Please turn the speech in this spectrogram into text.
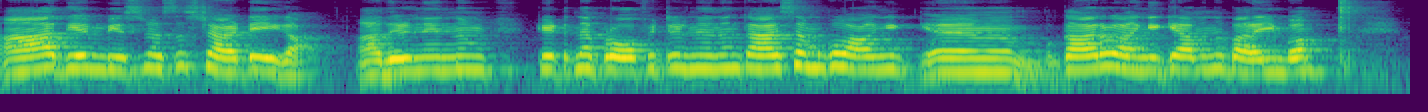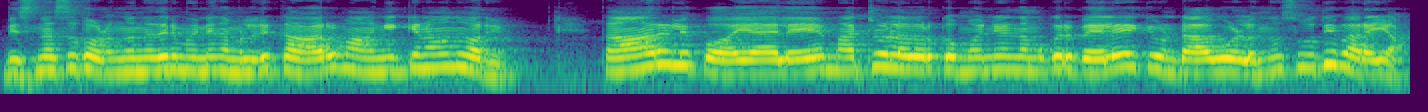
ആദ്യം ബിസിനസ് സ്റ്റാർട്ട് ചെയ്യുക. അതിൽ നിന്നും കിട്ടുന്ന പ്രോഫിറ്റിൽ നിന്നും കാശ് നമുക്ക് വാങ്ങി കാറ് വാങ്ങിക്കാമെന്ന് പറയുമ്പം ബിസിനസ് തുടങ്ങുന്നതിന് മുന്നേ നമ്മളൊരു കാറ് വാങ്ങിക്കണമെന്ന് പറഞ്ഞു. കാറിൽ പോയാലേ മറ്റുള്ളവർക്ക് മുന്നിൽ നമുക്കൊരു വിലയൊക്കെ ഉണ്ടാവുകയുള്ളൂ എന്ന് ശ്രുതി പറയാം.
